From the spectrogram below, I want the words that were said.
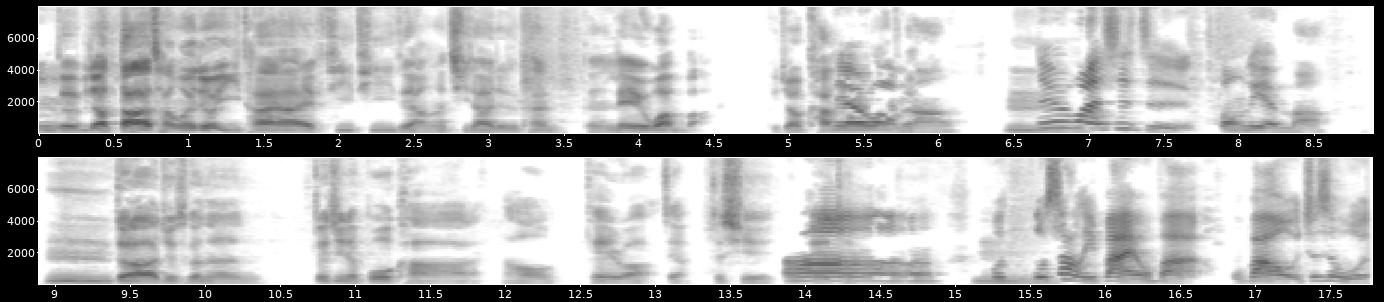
嗯，对比较大的仓位就以太啊、FTT 这样，那其他就是看可能 Layer One 吧，比较看 Layer One 吗嗯？Layer One 是指公链吗？嗯，对啊，就是可能最近的波卡、啊，然后 Terra 这样这些啊嗯嗯，我嗯。我上礼拜我把我把我就是我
